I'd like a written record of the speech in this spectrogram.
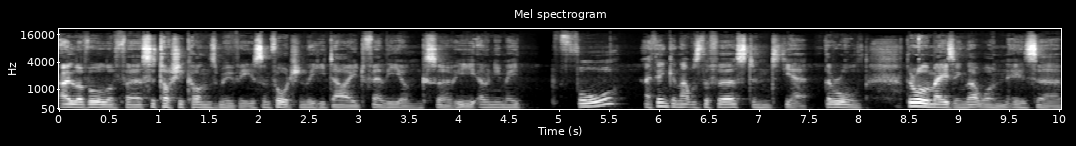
I love all of uh, Satoshi Kon's movies. Unfortunately, he died fairly young, so he only made four, I think, and that was the first. And yeah, they're all they're all amazing. That one is uh,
